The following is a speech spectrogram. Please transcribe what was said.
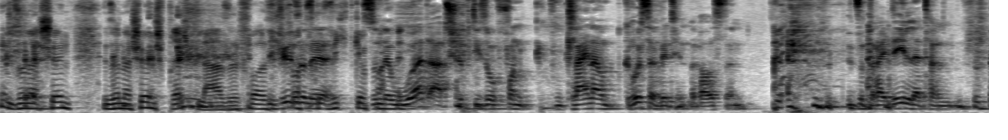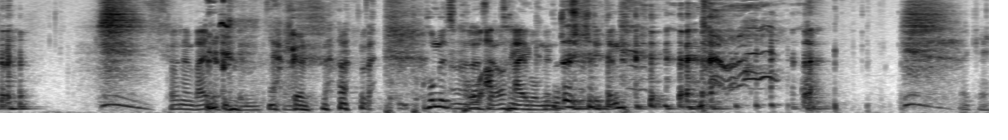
In so einer schönen, in so einer schönen Sprechblase vor, Ich vor so das eine, Gesicht so eine. Word-Art-Schrift, die so von, von kleiner und größer wird hinten raus dann. In so 3D-Lettern. Kann man dann weiterspinnen. Ja, schön. Hummels Ah, pro das ist ja Abtreibungen steht dann. Okay.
